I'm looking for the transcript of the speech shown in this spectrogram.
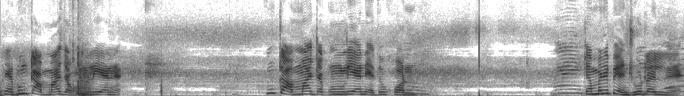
เนี่ยเพิ่งกลับมาจากโรงเรียนเนี่ยเพิ่งกลับมาจากโรงเรียนเนี่ยทุกคน ยังไม่ได้เปลี่ยนชุดอะไรเลยเนี่ย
